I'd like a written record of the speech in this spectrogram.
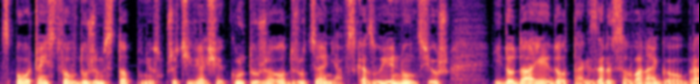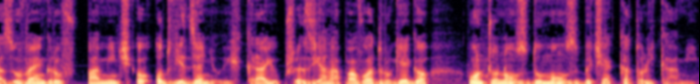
Społeczeństwo w dużym stopniu sprzeciwia się kulturze odrzucenia, wskazuje nuncjusz, i dodaje do tak zarysowanego obrazu Węgrów pamięć o odwiedzeniu ich kraju przez Jana Pawła II, łączoną z dumą z bycia katolikami.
